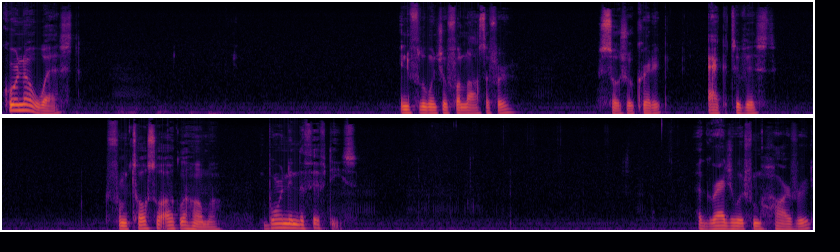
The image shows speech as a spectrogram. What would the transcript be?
Cornel West, influential philosopher, social critic, activist from Tulsa, Oklahoma, born in the 50s. A graduate from Harvard,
